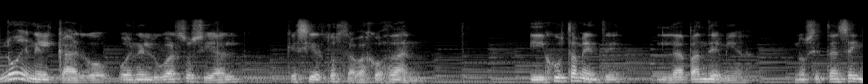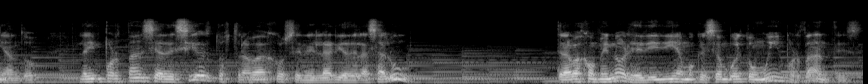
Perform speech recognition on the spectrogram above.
no en el cargo o en el lugar social que ciertos trabajos dan. Y justamente la pandemia nos está enseñando la importancia de ciertos trabajos en el área de la salud. Trabajos menores diríamos que se han vuelto muy importantes,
